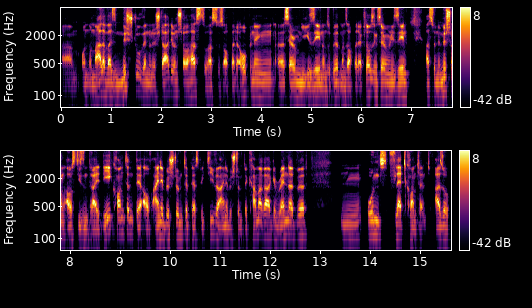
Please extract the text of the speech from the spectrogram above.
Ähm, und normalerweise mischst du, wenn du eine Stadionshow hast, so hast du es auch bei der Opening äh, Ceremony gesehen und so wird man es auch bei der Closing Ceremony sehen, hast du eine Mischung aus diesem 3D-Content, der auf eine bestimmte Perspektive, eine bestimmte Kamera gerendert wird mm, und Flat-Content. Also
